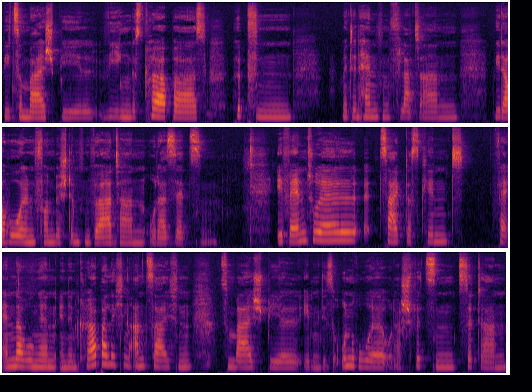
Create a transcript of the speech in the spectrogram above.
wie zum Beispiel Wiegen des Körpers, Hüpfen, mit den Händen flattern, Wiederholen von bestimmten Wörtern oder Sätzen. Eventuell zeigt das Kind Veränderungen in den körperlichen Anzeichen, zum Beispiel eben diese Unruhe oder Schwitzen, Zittern,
